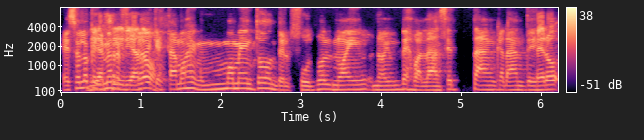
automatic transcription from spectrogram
eso es lo que yo me refiero, de que estamos en un momento donde el fútbol no hay, no hay un desbalance tan grande pero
